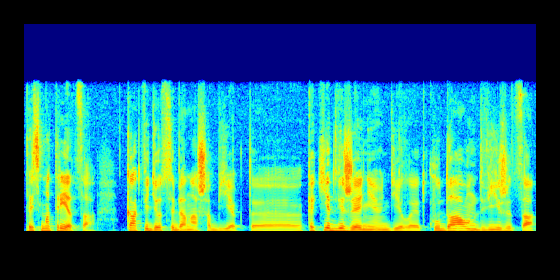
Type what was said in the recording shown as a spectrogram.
присмотреться, как ведет себя наш объект, э, какие движения он делает, куда он движется.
